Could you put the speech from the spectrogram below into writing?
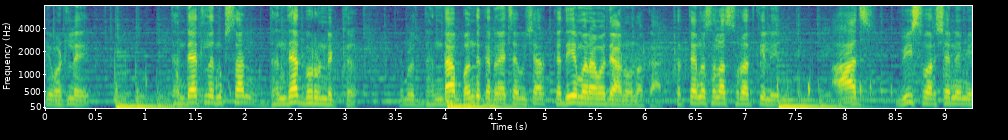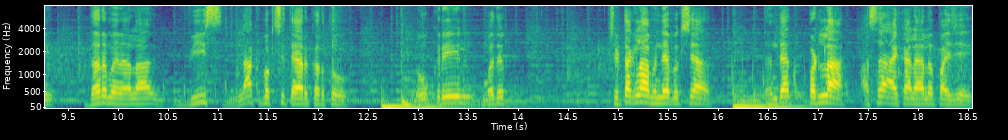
ते म्हटले धंद्यातलं नुकसान धंद्यात भरून निघतं. त्यामुळे धंदा बंद करण्याचा विचार कधीही मनामध्ये आणू नका. सत्त्यानुसारला सुरुवात केली. आज वीस वर्षाने मी दर महिन्याला वीस लाख बक्षी तयार करतो. नोकरीमध्ये चिटकला म्हणण्यापेक्षा धंद्यात पडला असं ऐकायला आलं पाहिजे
